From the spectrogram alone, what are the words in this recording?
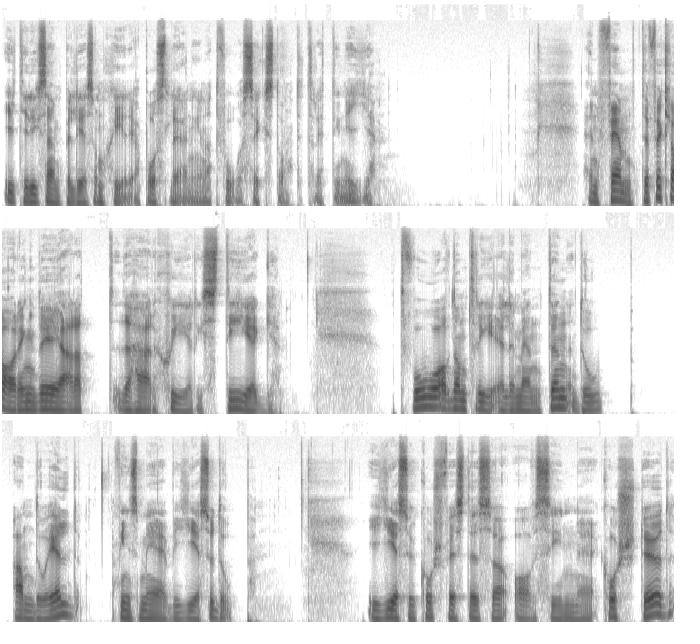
I till exempel det som sker i Apostlagärningarna 2, 16-39. En femte förklaring det är att det här sker i steg. Två av de tre elementen, dop, ande och eld, finns med vid Jesu dop. I Jesu korsfästelse av sin eh, korsdöd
